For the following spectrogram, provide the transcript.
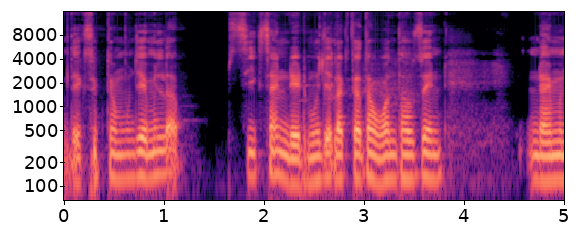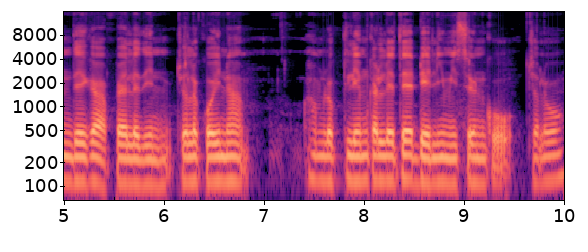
देख सकते हो मुझे मिला सिक्स हंड्रेड मुझे लगता था वन थाउज़ेंड डायमंड देगा पहले दिन। चलो कोई ना हम लोग क्लेम कर लेते हैं डेली मिशन को। चलो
